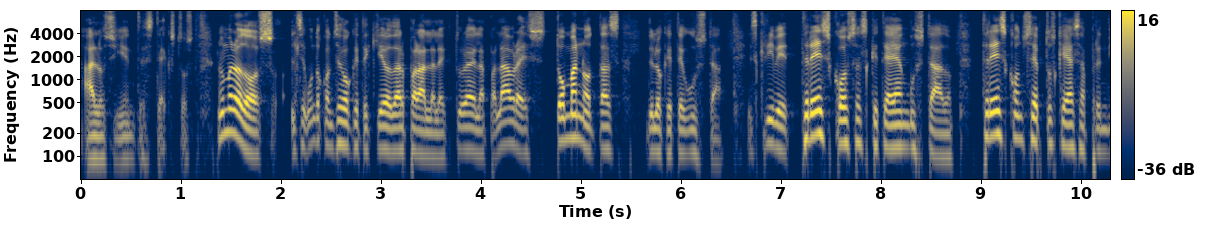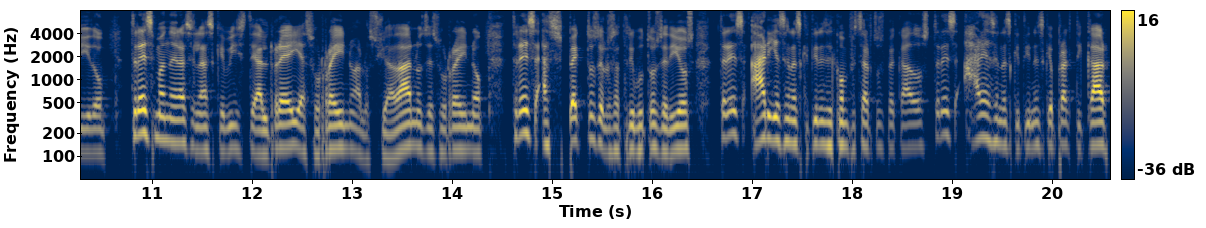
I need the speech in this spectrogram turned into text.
a los siguientes textos. Número dos, el segundo consejo que te quiero dar para la lectura de la palabra es toma notas de lo que te gusta. Escribe tres cosas que te hayan gustado, tres conceptos que hayas aprendido, tres maneras en las que viste al rey, a su reino, a los ciudadanos de su reino, tres aspectos de los atributos de Dios, tres áreas en las que tienes que confesar tus pecados, tres áreas en las que tienes que practicar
